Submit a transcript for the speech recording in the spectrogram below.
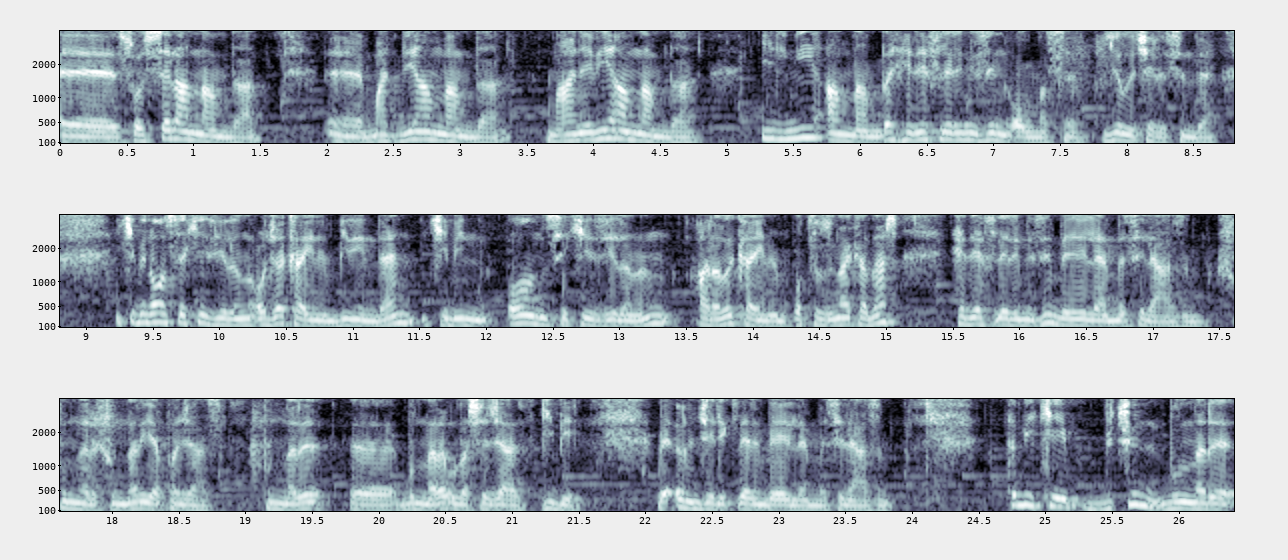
e, sosyal anlamda, e, maddi anlamda, manevi anlamda, ilmi anlamda hedeflerimizin olması yıl içerisinde. 2018 yılının Ocak ayının birinden 2018 yılının Aralık ayının 30'una kadar hedeflerimizin belirlenmesi lazım. Şunları şunları yapacağız. Bunları e, bunlara ulaşacağız gibi ve önceliklerin belirlenmesi lazım. Tabii ki bütün bunları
